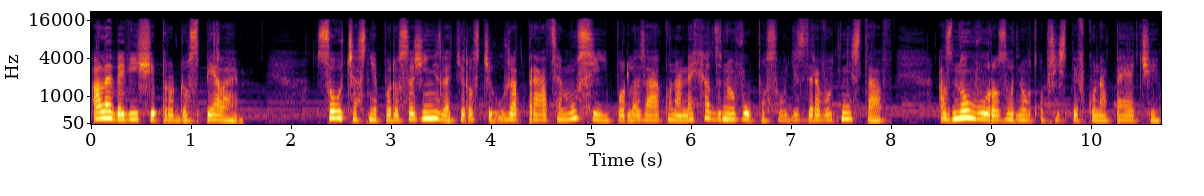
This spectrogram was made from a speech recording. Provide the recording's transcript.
ale ve výši pro dospělé. Současně po dosažení zletilosti úřad práce musí podle zákona nechat znovu posoudit zdravotní stav a znovu rozhodnout o příspěvku na péči.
